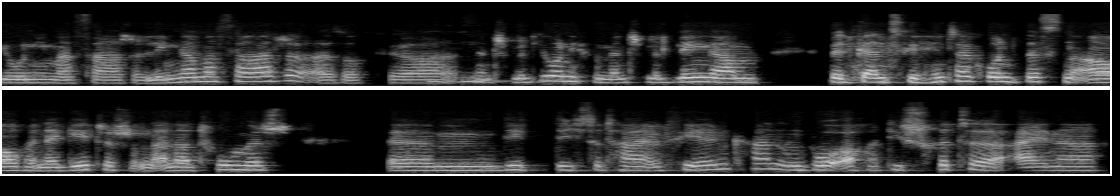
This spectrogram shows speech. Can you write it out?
Yoni-Massage, Linga-Massage, also für mhm. Menschen mit Yoni, für Menschen mit Lingam, mit ganz viel Hintergrundwissen auch, energetisch und anatomisch, ähm, die, die ich total empfehlen kann und wo auch die Schritte einer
